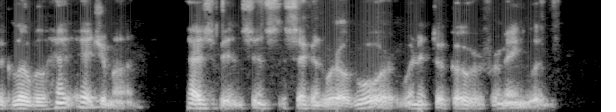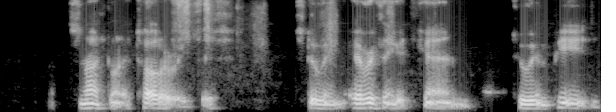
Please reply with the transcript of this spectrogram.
the global he- hegemon, has been since the Second World War when it took over from England. It's not going to tolerate this. It's doing everything it can to impede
